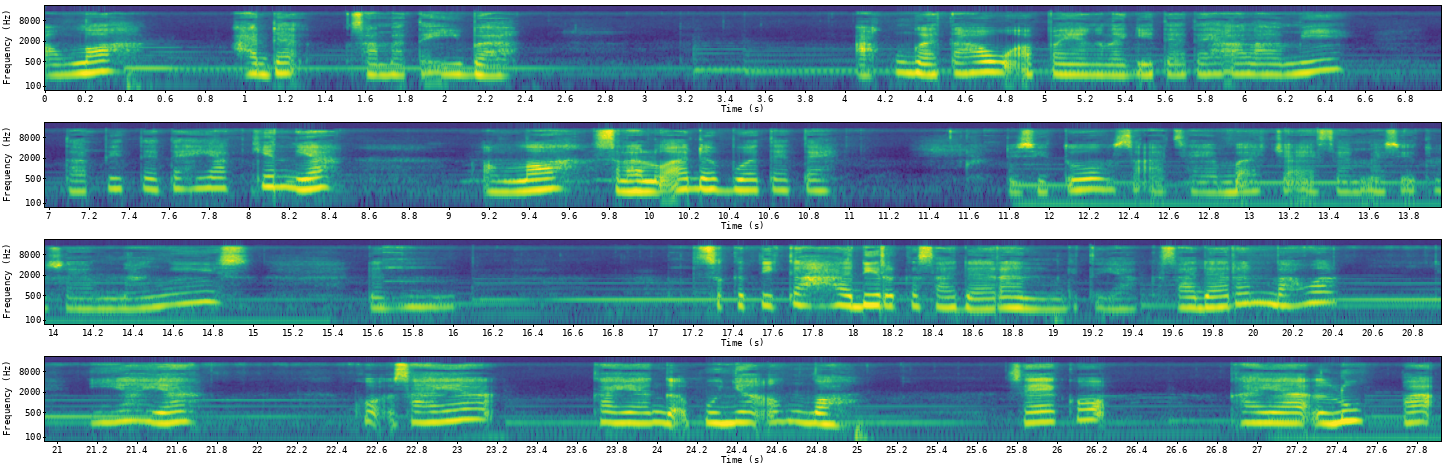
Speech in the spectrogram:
Allah ada sama teh aku nggak tahu apa yang lagi teteh alami tapi teteh yakin ya Allah selalu ada buat teteh. Di situ saat saya baca SMS itu saya menangis dan seketika hadir kesadaran gitu ya. Kesadaran bahwa iya ya kok saya kayak nggak punya Allah? Saya kok kayak lupa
